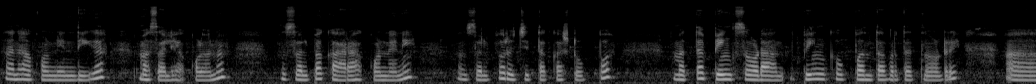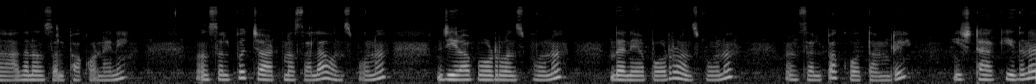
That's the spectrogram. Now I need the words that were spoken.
ಅದನ್ನು ಹಾಕ್ಕೊಂಡಿಂದೀಗ ಮಸಾಲೆ ಹಾಕ್ಕೊಳ್ಳೋಣ ಒಂದು ಸ್ವಲ್ಪ ಖಾರ ಹಾಕ್ಕೊಂಡೇನಿ ಒಂದು ಸ್ವಲ್ಪ ರುಚಿ ತಕ್ಕಷ್ಟು ಉಪ್ಪು ಮತ್ತು ಪಿಂಕ್ ಸೋಡಾ ಅಂತ ಪಿಂಕ್ ಉಪ್ಪು ಅಂತ ಬರ್ತೈತೆ ನೋಡಿರಿ. ಅದನ್ನು ಒಂದು ಸ್ವಲ್ಪ ಹಾಕ್ಕೊಂಡೇನಿ ಒಂದು ಸ್ವಲ್ಪ ಚಾಟ್ ಮಸಾಲ ಒಂದು ಸ್ಪೂನು, ಜೀರಾ ಪೌಡ್ರ್ ಒಂದು ಸ್ಪೂನು, ಧನಿಯಾ ಪೌಡ್ರ್ ಒಂದು ಸ್ಪೂನು, ಒಂದು ಸ್ವಲ್ಪ ಕೊತ್ತಂಬರಿ. ಇಷ್ಟು ಹಾಕಿ ಇದನ್ನು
